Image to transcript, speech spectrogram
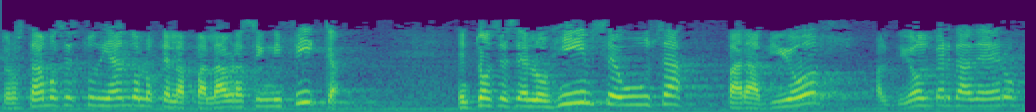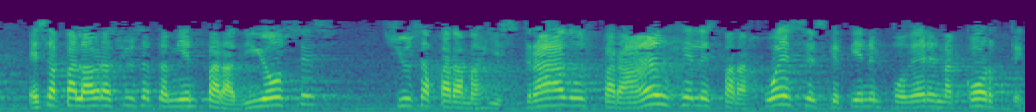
Pero estamos estudiando lo que la palabra significa. Entonces Elohim se usa para Dios, al Dios verdadero. Esa palabra se usa también para dioses, se usa para magistrados, para ángeles, para jueces que tienen poder en la corte.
